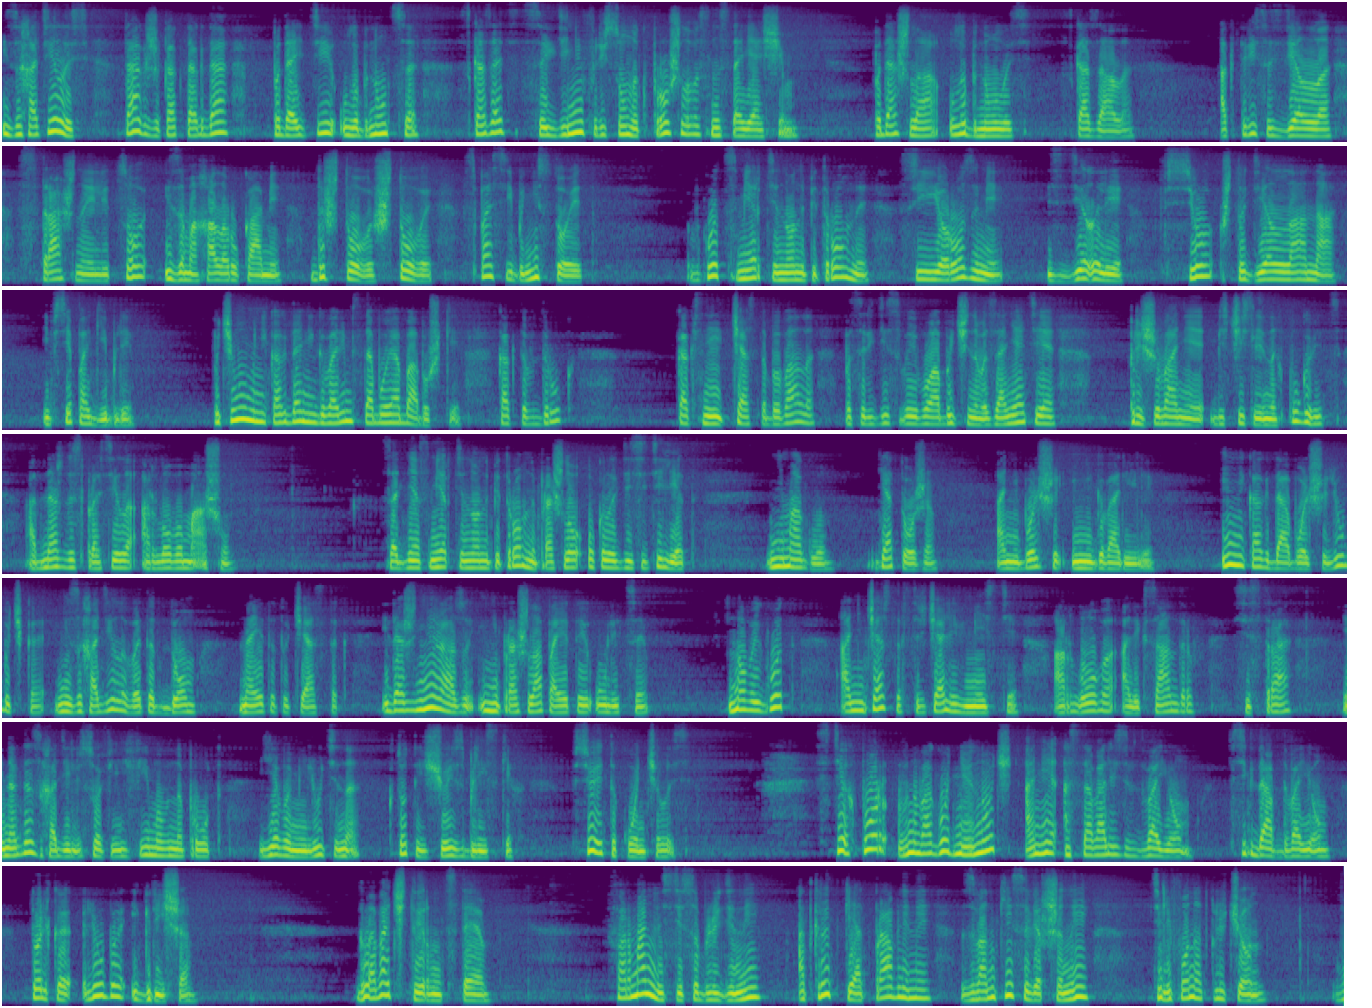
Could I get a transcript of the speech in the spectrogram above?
И захотелось, так же, как тогда, подойти, улыбнуться, сказать, соединив рисунок прошлого с настоящим. Подошла, улыбнулась, сказала. Актриса сделала страшное лицо и замахала руками. «Да что вы, что вы! Спасибо, не стоит!» В год смерти Ноны Петровны с ее розами сделали все, что делала она, и все погибли. Почему мы никогда не говорим с тобой о бабушке? Как-то вдруг, как с ней часто бывало, посреди своего обычного занятия пришивания бесчисленных пуговиц, однажды спросила Орлова Машу. Со дня смерти Ноны Петровны прошло около десяти лет. «Не могу. Я тоже». Они больше и не говорили. И никогда больше Любочка не заходила в этот дом, на этот участок, и даже ни разу не прошла по этой улице. Новый год они часто встречали вместе. Орлова, Александров, сестра. Иногда заходили Софья Ефимовна Пруд, Ева Милютина, кто-то еще из близких. Все это кончилось. С тех пор в новогоднюю ночь они оставались вдвоем, всегда вдвоем, только Люба и Гриша. Глава 14. Формальности соблюдены, открытки отправлены, Звонки совершены, телефон отключен.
